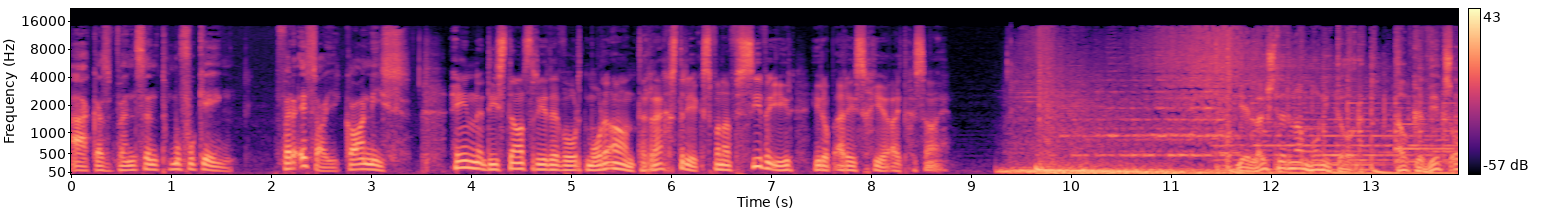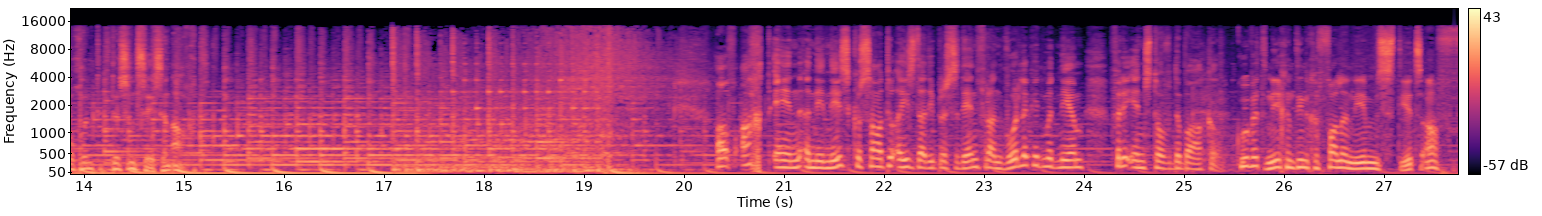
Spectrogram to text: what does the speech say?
Ek as Vincent Mufokeng vir SAI Kanis. En die staatsrede word môre aand regstreeks vanaf 7uur hier op RSG uitgesaai. Jy luister na Monitor elke weekoggend tussen 6 en 8. Half 8 en in die nuus Kusatu eis dat die president verantwoordelikheid moet neem vir die enstof debakel. COVID-19 gevalle neem steeds af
